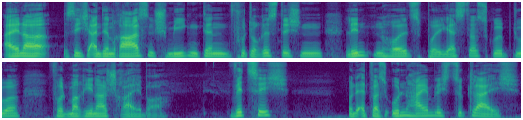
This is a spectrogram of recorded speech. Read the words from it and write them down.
einer sich an den Rasen schmiegenden futuristischen Lindenholz-Polyester-Skulptur von Marina Schreiber. Witzig und etwas unheimlich zugleich.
